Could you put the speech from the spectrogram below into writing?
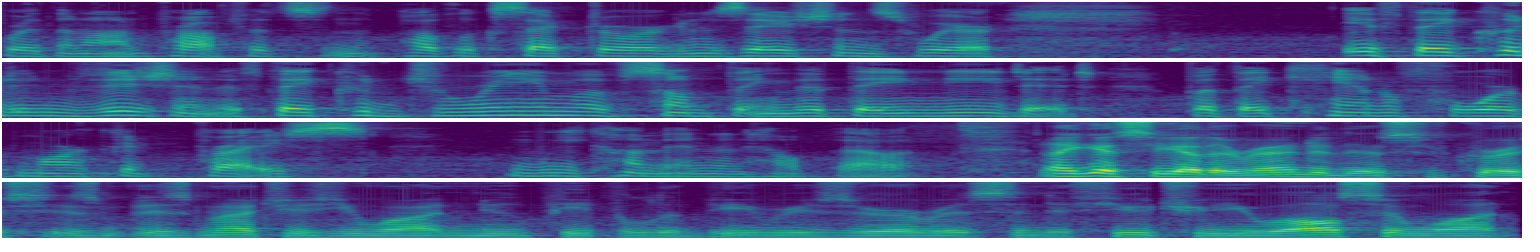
for the nonprofits and the public sector organizations where if they could envision, if they could dream of something that they needed, but they can't afford market price, we come in and help out. And I guess the other end of this, of course, is as much as you want new people to be reservists in the future, you also want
